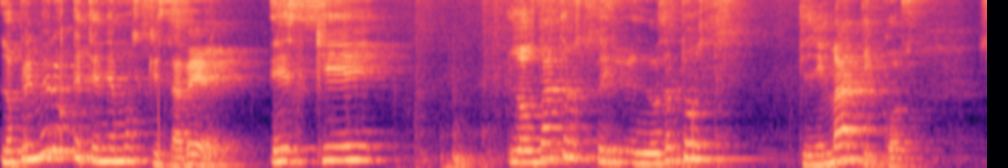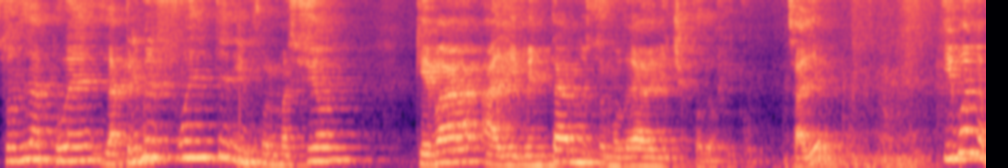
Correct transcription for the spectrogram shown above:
lo primero que tenemos que saber es que los datos, los datos climáticos son la, primera fuente de información que va a alimentar nuestro modelo de nicho ecológico. ¿Sale? Y bueno,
